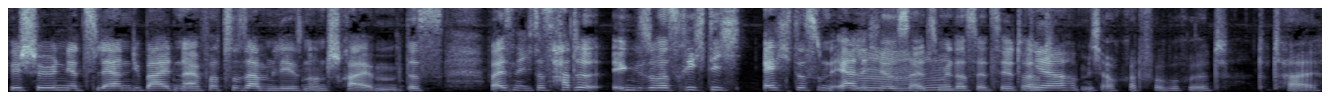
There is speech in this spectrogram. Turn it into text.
wie schön, jetzt lernen die beiden einfach zusammen lesen und schreiben. Das, weiß nicht, das hatte irgendwie so was richtig echtes und ehrliches, mhm. als sie mir das erzählt hat. Ja, hat mich auch gerade voll berührt. Total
